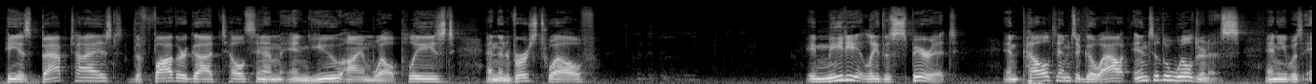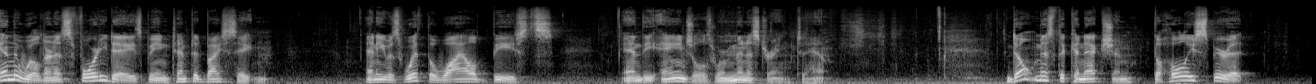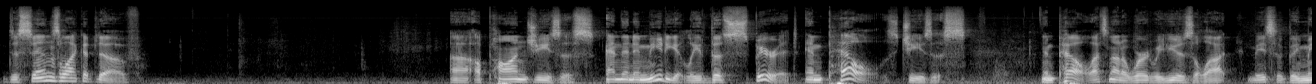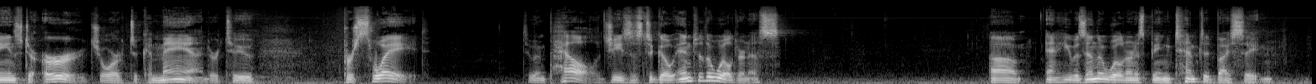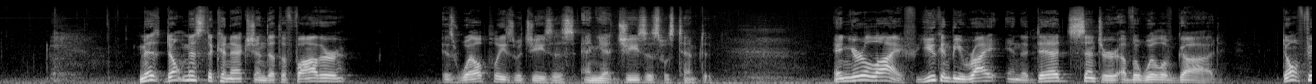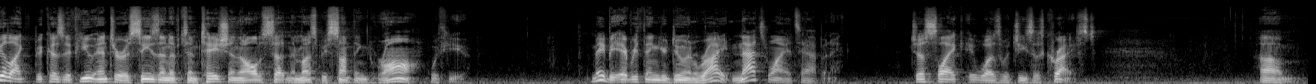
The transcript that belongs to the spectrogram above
He is baptized. The Father God tells him, In you I am well pleased. And then verse 12 immediately the Spirit impelled him to go out into the wilderness. And he was in the wilderness 40 days being tempted by Satan. And he was with the wild beasts, and the angels were ministering to him. Don't miss the connection. The Holy Spirit descends like a dove uh, upon Jesus, and then immediately the Spirit impels Jesus. Impel, that's not a word we use a lot. It basically means to urge or to command or to persuade, to impel Jesus to go into the wilderness. Uh, and he was in the wilderness being tempted by Satan. Miss, don't miss the connection that the Father is well pleased with Jesus, and yet Jesus was tempted. In your life, you can be right in the dead center of the will of God. Don't feel like because if you enter a season of temptation, then all of a sudden there must be something wrong with you. Maybe everything you're doing right, and that's why it's happening, just like it was with Jesus Christ. Um,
